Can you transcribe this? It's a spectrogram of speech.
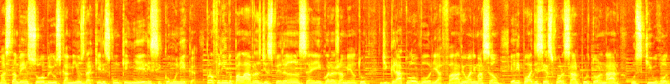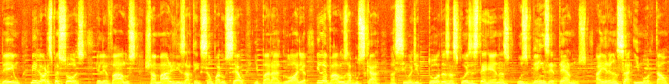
mas também sobre os caminhos daqueles com quem ele se comunica, proferindo palavras de esperança, encorajamento, de grato louvor e afável animação. Ele pode se esforçar por tornar os que o rodeiam melhores pessoas, elevá-los, chamar-lhes atenção para o céu e para a glória e levá-los a buscar, acima de todas as coisas terrenas, os bens eternos, a herança imortal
